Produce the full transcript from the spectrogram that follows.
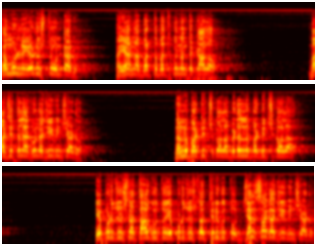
తమ్ముళ్ళు ఏడుస్తూ ఉంటారు. అయ్యా నా భర్త బతుకున్నంత కాలం బాధ్యత లేకుండా జీవించాడు. నన్ను పట్టించుకోవాలా బిడ్డలను పట్టించుకోవాలా? ఎప్పుడు చూసినా తాగుతూ ఎప్పుడు చూసినా తిరుగుతూ జల్సాగా జీవించాడు.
